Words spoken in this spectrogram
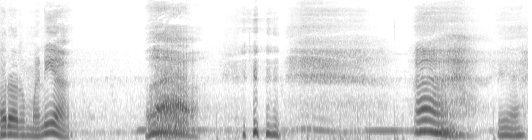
horror mania. Wah. ah, ya.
